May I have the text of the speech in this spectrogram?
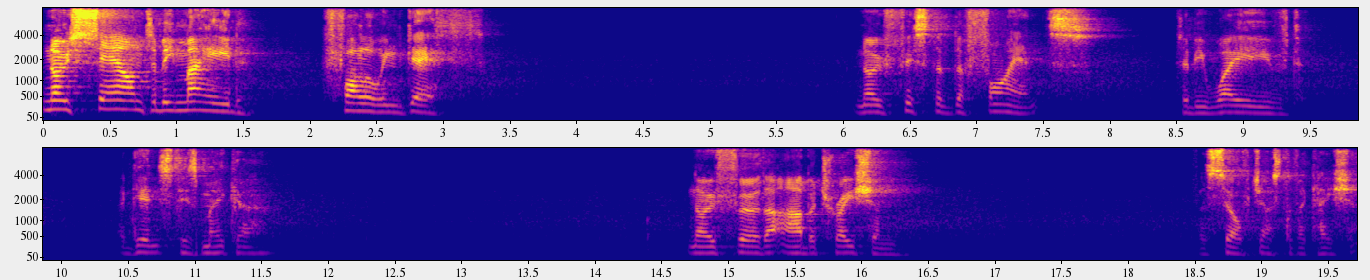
no sound to be made following death. No fist of defiance to be waved against his Maker. No further arbitration for self justification.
